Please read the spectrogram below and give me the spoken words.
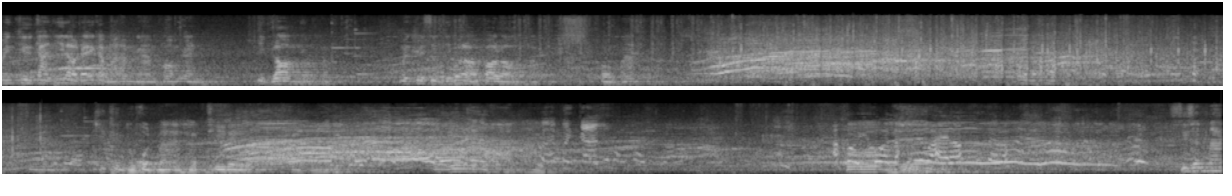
มันคือการที่เราได้กลับมาทำงานพร้อมกันอีกรอบหนึ่งครับ มันคือสิ่งที่พวกเราเฝ้ารอครับผมมากคิดถึงทุกคนมากครับที่ได้กลับมาเราร่วมกันอีกครั้งครับ เหมือนกัน ก็ไม่ไหวแล้วซีซั่นหน้า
